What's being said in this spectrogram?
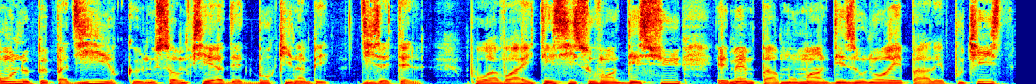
On ne peut pas dire que nous sommes fiers d'être burkinabés, disait-elle pour avoir été si souvent déçus et même par moments déshonorés par les poutistes,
